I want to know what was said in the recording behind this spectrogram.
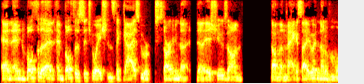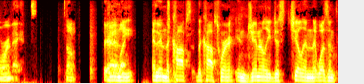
and and both of the and, and both of the situations, the guys who were starting the, the issues on on the MAGA side, none of them were wearing MAGA hats. None of them. They and had like the, and then the cops the cops were in generally just chilling it wasn't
